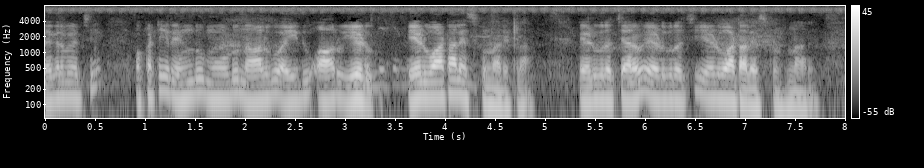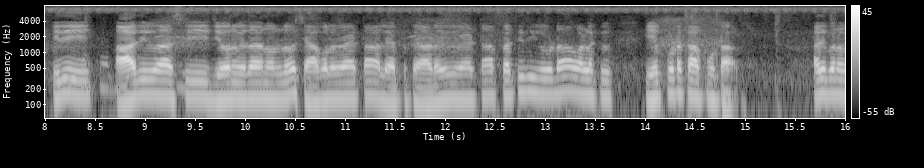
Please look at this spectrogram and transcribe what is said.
దగ్గర వేర్చి ఒకటి రెండు మూడు నాలుగు ఐదు ఆరు ఏడు. ఏడు వాటాలు వేసుకున్నారు ఇట్లా. ఏడుగురు వచ్చారు ఏడుగురు వచ్చి ఏడు వాటాలు వేసుకుంటున్నారు. ఇది ఆదివాసీ జీవన విధానంలో చేపల వేట లేకపోతే అడవి వేట ప్రతిదీ కూడా వాళ్ళకు ఏ పూట. కాపూట అది మనం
